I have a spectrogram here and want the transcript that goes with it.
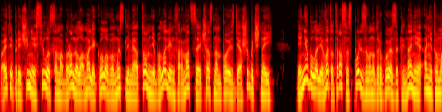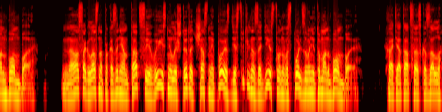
По этой причине силы самообороны ломали голову мыслями о том, не была ли информация о частном поезде ошибочной, и не было ли в этот раз использовано другое заклинание, а не туман-бомба. Но, согласно показаниям Тацию, выяснилось, что этот частный поезд действительно задействован в использовании туман-бомбы. Хотя Тация сказал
